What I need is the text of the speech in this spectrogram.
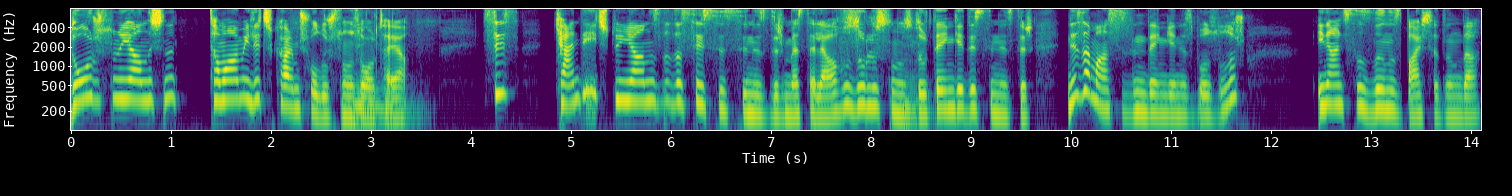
Doğrusunu yanlışını tamamıyla çıkarmış olursunuz Hmm. ortaya. Siz kendi iç dünyanızda da sessizsinizdir mesela, huzurlusunuzdur, Hmm. dengedesinizdir. Ne zaman sizin dengeniz bozulur? İnançsızlığınız başladığında,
